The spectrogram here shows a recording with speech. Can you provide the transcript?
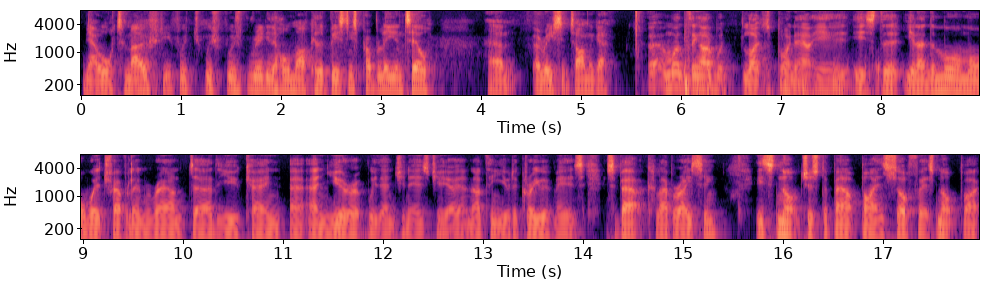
you know automotive, which which was really the hallmark of the business probably until um, a recent time ago. Uh, and one thing I would like to point out here is that you know the more and more we're travelling around uh, the UK and, uh, and, Europe with engineers, Gio, and I think you would agree with me. It's it's about collaborating. It's not just about buying software. It's not by,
